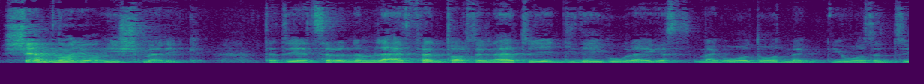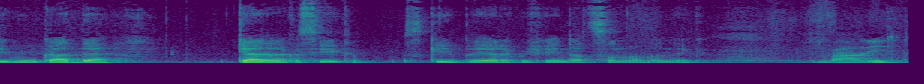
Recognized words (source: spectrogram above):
Sem nagyon. ismerik. Tehát, hogy egyszerűen nem lehet fenntartani. Lehet, hogy egy ideig, óráig ezt megoldod, meg jó az edzői munkád, de kellenek a skill, skill playerek, úgyhogy én Datsonnal mennék. Bálint.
